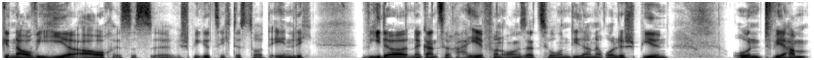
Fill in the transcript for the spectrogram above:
genau wie hier auch, es ist, äh, spiegelt sich das dort ähnlich. Wieder eine ganze Reihe von Organisationen, die da eine Rolle spielen. Und wir haben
